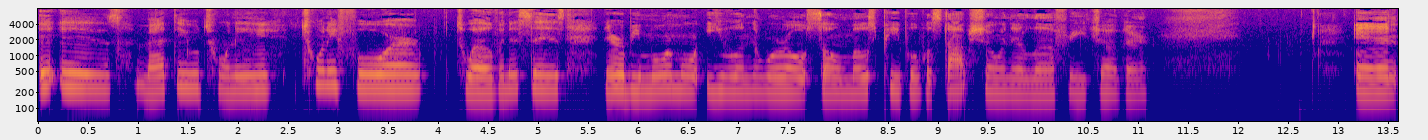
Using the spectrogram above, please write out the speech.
It is matthew 20 24 12 and it says there will be more and more evil in the world so most people will stop showing their love for each other and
